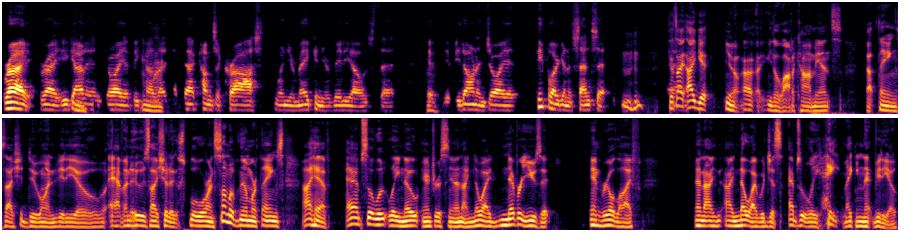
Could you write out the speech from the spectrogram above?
Right, right. You got to enjoy it because Right. I think that comes across when you're making your videos that hmm. if, if you don't enjoy it, people are going to sense it. Mm-hmm. Because I, I get, you know, I, I get a lot of comments about things I should do on video, avenues I should explore, and some of them are things I have absolutely no interest in. I know I'd never use it in real life, and I, I know I would just absolutely hate making that video.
